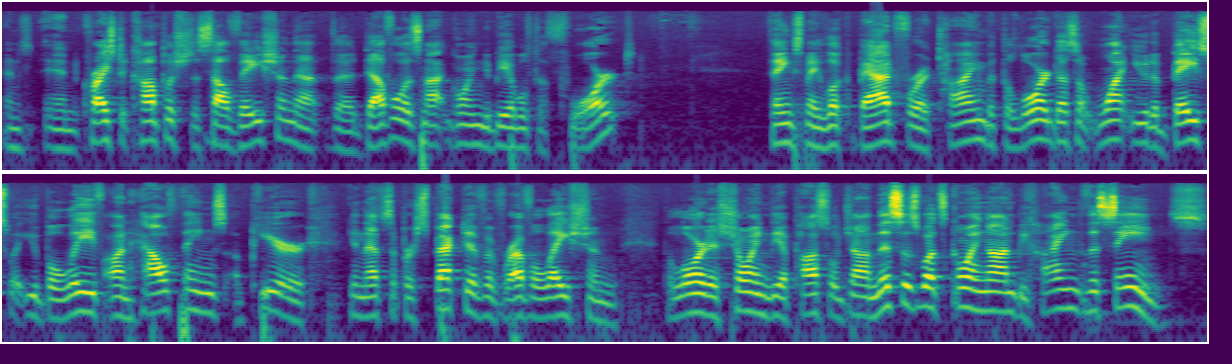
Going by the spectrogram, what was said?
And, and Christ accomplished the salvation that the devil is not going to be able to thwart. Things may look bad for a time, but the Lord doesn't want you to base what you believe on how things appear. Again, that's the perspective of Revelation. The Lord is showing the Apostle John this is what's going on behind the scenes.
